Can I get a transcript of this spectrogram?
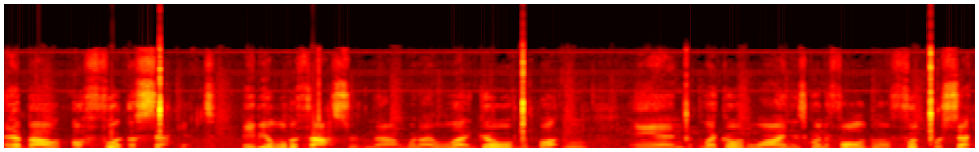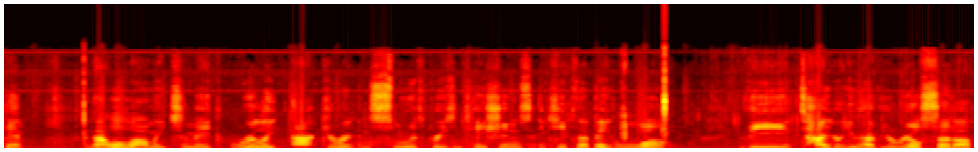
at about a foot a second, maybe a little bit faster than that when I let go of the button and let go of the line is going to fall about a foot per second. And that will allow me to make really accurate and smooth presentations and keep that bait low. The tighter you have your reel set up,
